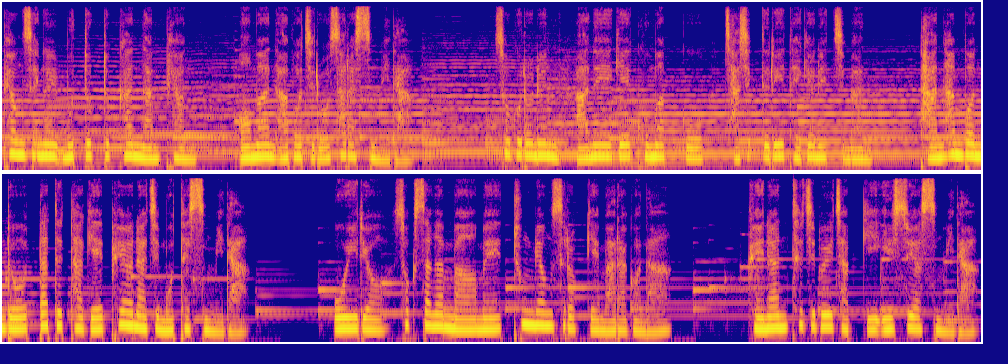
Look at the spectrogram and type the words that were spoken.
평생을 무뚝뚝한 남편, 엄한 아버지로 살았습니다. 속으로는 아내에게 고맙고 자식들이 대견했지만 단 한 번도 따뜻하게 표현하지 못했습니다. 오히려 속상한 마음에 퉁명스럽게 말하거나 괜한 트집을 잡기 일쑤였습니다.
